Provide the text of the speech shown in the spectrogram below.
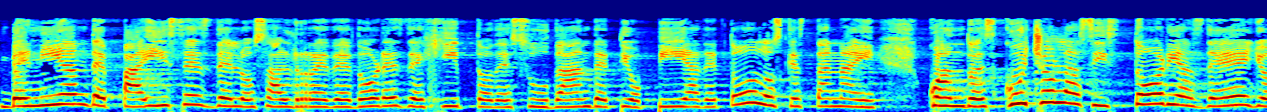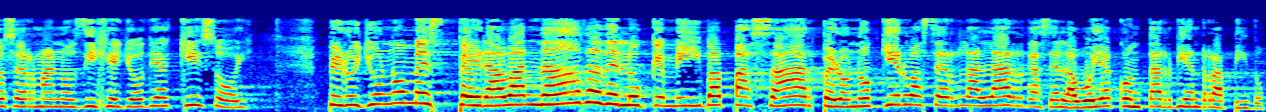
venían de países de los alrededores de Egipto, de Sudán, de Etiopía, de todos los que están ahí. Cuando escucho las historias de ellos, hermanos, dije, yo de aquí soy. Pero yo no me esperaba nada de lo que me iba a pasar, pero no quiero hacerla larga, se la voy a contar bien rápido.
